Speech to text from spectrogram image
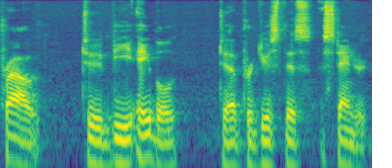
proud to be able to have produced this standard.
